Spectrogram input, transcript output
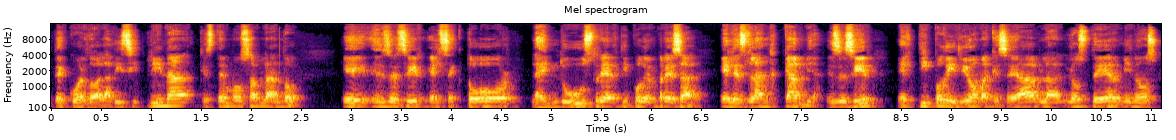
de acuerdo a la disciplina que estemos hablando, eh, es decir, el sector, la industria, el tipo de empresa, el slang cambia. Es decir, el tipo de idioma que se habla, los términos,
